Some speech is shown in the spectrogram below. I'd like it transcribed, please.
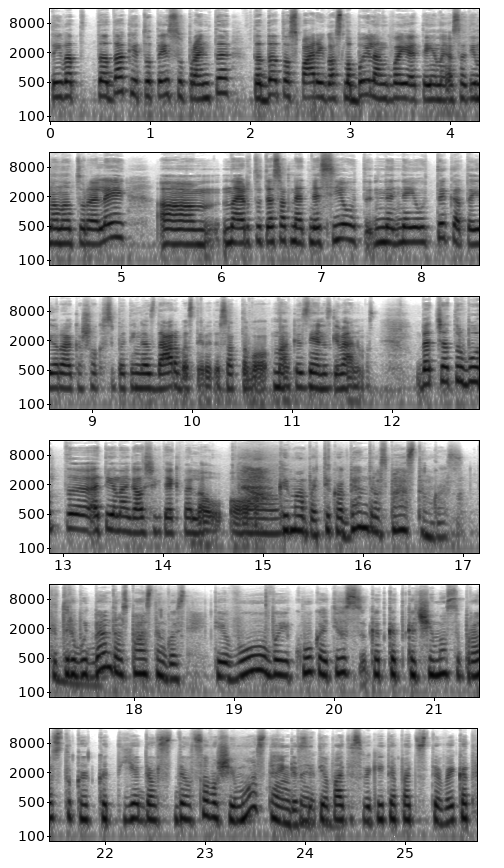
Tai vat tada kai tu tai supranti tada tos pareigos labai lengvai ateina jos ateina natūraliai am na ir tu tiesiog net nesijauti ne nejauti kad tai yra kažkoks ypatingas darbas tai yra tiesiog tavo na kasdienis gyvenimas. Bet čia turbūt ateina gal šiek tiek vėliau o kaip man patiko bendros pastangos. Tai turi būt bendros pastangos tėvų vaikų kad jūs kad kad kad šeima suprastų kad kad jie dėl dėl savo šeimos stengiasi. Taip. tie patys vaikai tie patys tėvai kad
